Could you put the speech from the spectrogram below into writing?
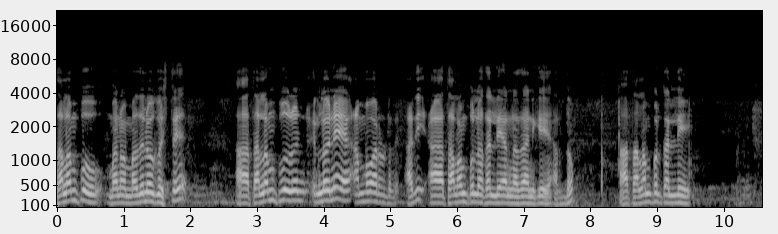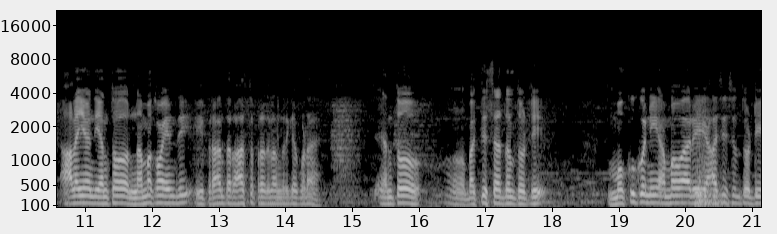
తలంపు మనం మదిలోకి వస్తే ఆ తలంపులోనే అమ్మవారు ఉంటుంది. అది ఆ తలంపుల తల్లి అన్నదానికి అర్థం. ఆ తలంపుల తల్లి ఆలయం ఎంతో నమ్మకమైంది. ఈ ప్రాంత రాష్ట్ర ప్రజలందరికీ కూడా ఎంతో భక్తి శ్రద్ధలతోటి మొక్కుకొని అమ్మవారి ఆశీస్సులతోటి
